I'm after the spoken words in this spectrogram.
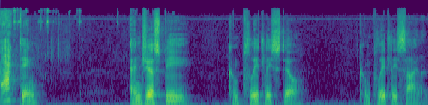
acting and just be completely still, completely silent.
